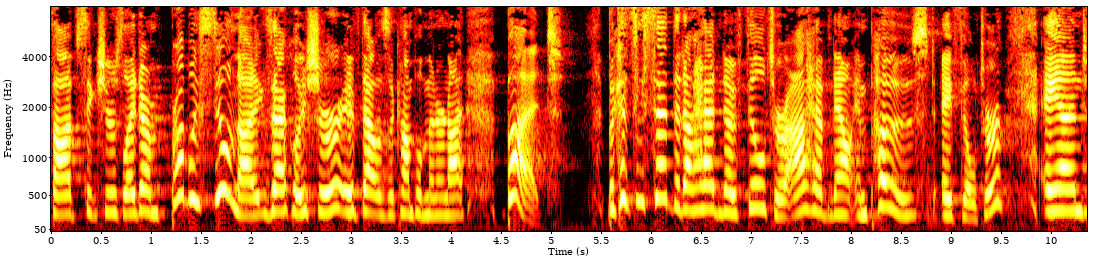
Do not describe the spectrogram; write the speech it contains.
five, six years later, I'm probably still not exactly sure if that was a compliment or not. But because he said that I had no filter, I have now imposed a filter. And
